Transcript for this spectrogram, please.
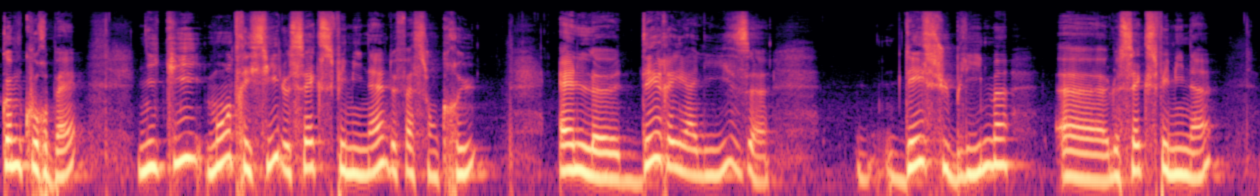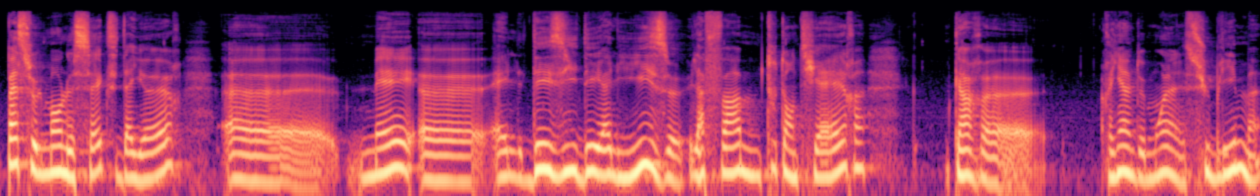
Comme Courbet, Niki montre ici le sexe féminin de façon crue. Elle déréalise, désublime euh, le sexe féminin, pas seulement le sexe d'ailleurs, euh, mais euh, elle désidéalise la femme tout entière, car rien de moins sublime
